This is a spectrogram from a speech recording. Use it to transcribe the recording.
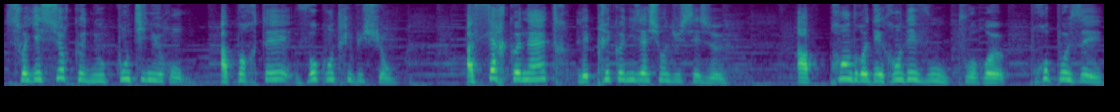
Soyez sûrs que nous continuerons à porter vos contributions, à faire connaître les préconisations du CESE, à prendre des rendez-vous pour euh, proposer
